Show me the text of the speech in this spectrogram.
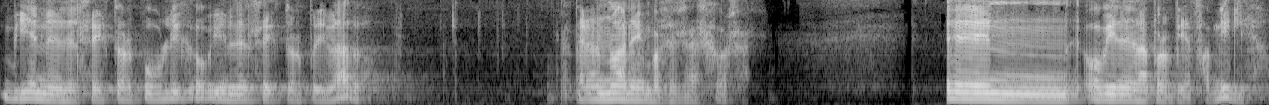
bien en el sector público, bien en el sector privado. Pero no haremos esas cosas. O bien en la propia familia.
